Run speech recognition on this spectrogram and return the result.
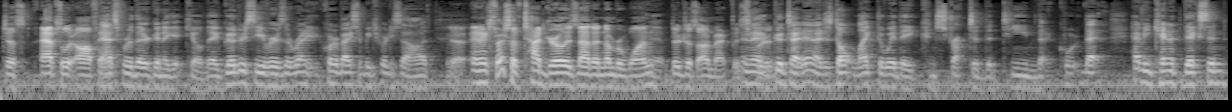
just absolutely awful. That's where they're going to get killed. They have good receivers. Their running quarterbacks would be pretty solid, yeah, and especially if Todd Gurley's not a number one, they're just automatically and screwed. good tight end. I just don't like the way they constructed the team. That that having Kenneth Dixon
